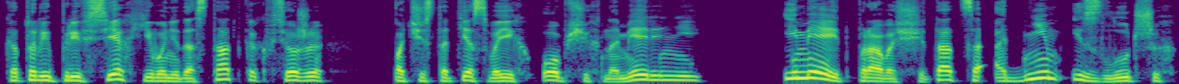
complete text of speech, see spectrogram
который при всех его недостатках все же по чистоте своих общих намерений имеет право считаться одним из лучших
